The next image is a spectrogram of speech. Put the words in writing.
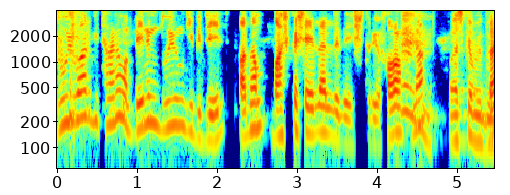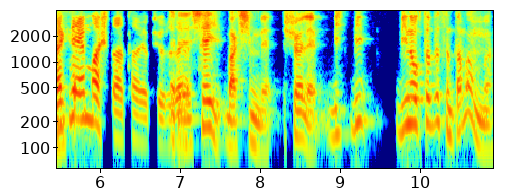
duy var bir tane ama benim duyum gibi değil. Adam başka şeylerle değiştiriyor falan filan. Başka bir durum. Belki de en başta hata yapıyoruz. Ee, evet. şey bak şimdi şöyle bir, bir, bir noktadasın tamam mı?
